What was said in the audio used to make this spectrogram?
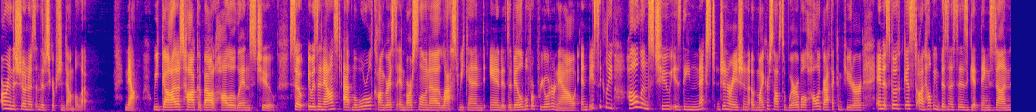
are in the show notes in the description down below. Now, we gotta talk about HoloLens 2. So it was announced at Mobile World Congress in Barcelona last weekend, and it's available for pre-order now. And basically, HoloLens 2 is the next generation of Microsoft's wearable holographic computer, and it's focused on helping businesses get things done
